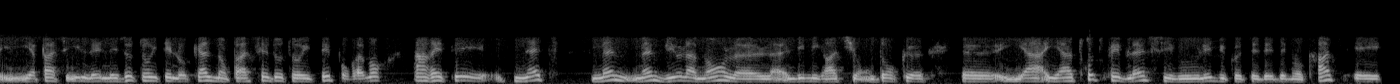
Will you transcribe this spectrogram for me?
il n'y a pas, les, les autorités locales n'ont pas assez d'autorité pour vraiment arrêter net même, même violemment l'immigration. Donc euh, euh, il y, a, trop de faiblesse, si vous voulez, du côté des démocrates. Et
